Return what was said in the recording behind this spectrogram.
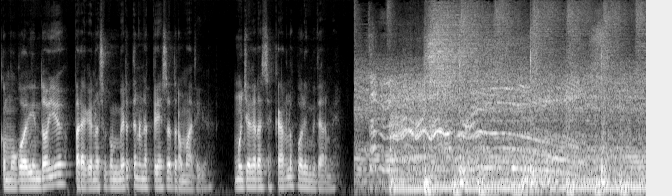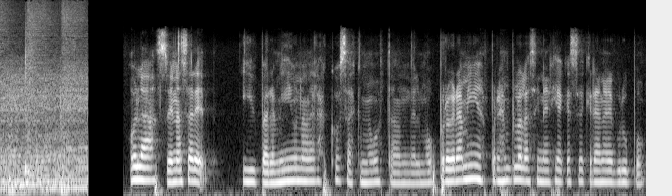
como Coding Dojo, para que no se convierta en una experiencia traumática. Muchas gracias Carlos por invitarme. Hola, soy Nazaret y para mí una de las cosas que me gustan del programming es, por ejemplo, la sinergia que se crea en el grupo.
